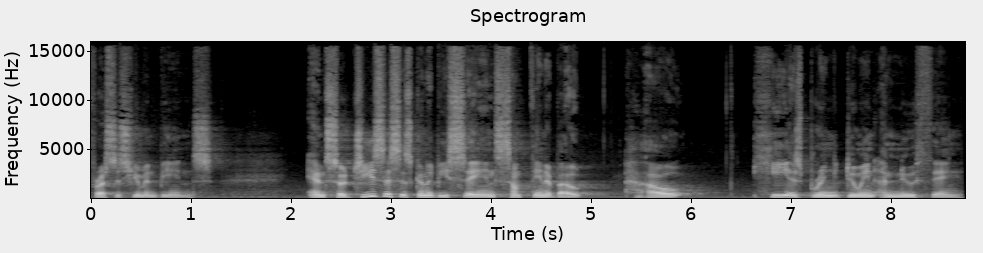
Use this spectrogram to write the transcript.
for us as human beings. And so Jesus is going to be saying something about how he is bring, doing a new thing,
